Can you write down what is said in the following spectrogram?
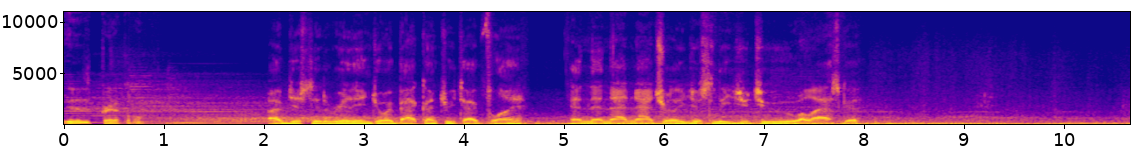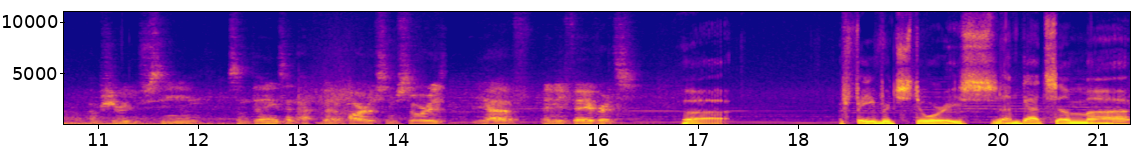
is critical. I've just really enjoy backcountry type flying. And then that naturally just leads you to Alaska. I'm sure you've seen some things and been a part of some stories. Do you have any favorites? Uh, favorite stories? I've got some uh,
